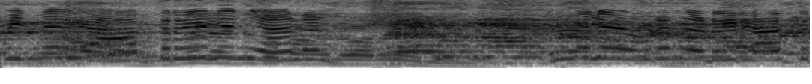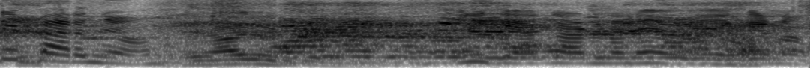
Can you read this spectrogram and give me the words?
പിന്നെ രാത്രിയിൽ ഞാൻ ഇന്നലെ എവിടെ നടി രാത്രി പറഞ്ഞോ? എനിക്ക് ആ കണ്ണനെ വാങ്ങിക്കണം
